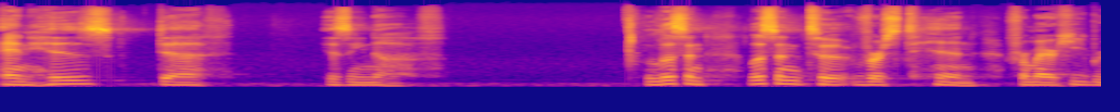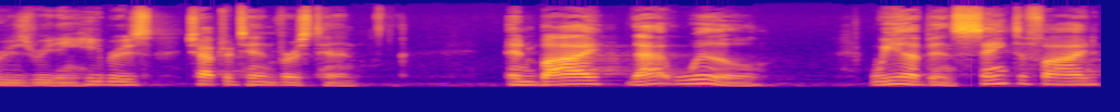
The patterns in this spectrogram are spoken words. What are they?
And his death is enough. Listen, listen to verse 10 from our Hebrews reading. Hebrews chapter 10, verse 10. And by that will, we have been sanctified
